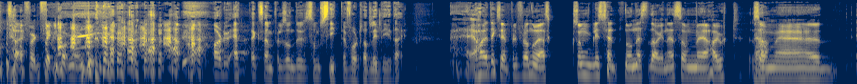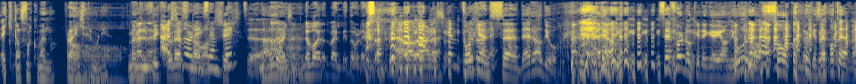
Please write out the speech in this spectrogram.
Det har jeg følt veldig mange ganger. Har du et eksempel som, du, som sitter fortsatt litt i deg? Jeg har et eksempel fra noe jeg, som blir sendt nå neste dagene, som jeg har gjort. Som eh, jeg ikke kan snakke om ennå, for det er helt hemmelig. Men, Men, du fikk Er det så dårlig av at eksempel? shit Nei, Det er dårlig eksempel. Det var et veldig dårlig eksempel. Ja, det er det. Folkens, eh, det er radio. se for dere det gøye han gjorde, og så kan dere se på TV.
